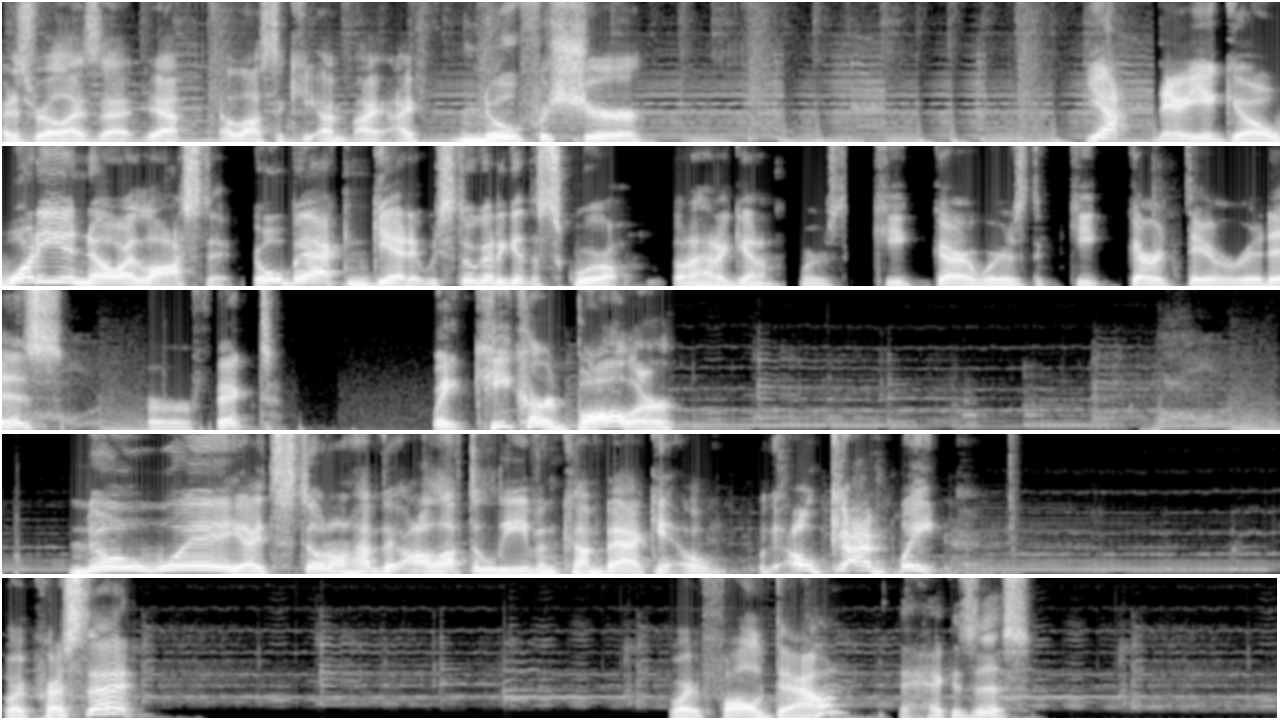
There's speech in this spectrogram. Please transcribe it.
I just realized that. Yeah, I lost the key. I, I, I know for sure. Yeah, there you go. What do you know? I lost it. Go back and get it. We still got to get the squirrel. Don't know how to get him. Where's the key card? Where's the key card? There it is. Perfect. Wait, key card baller? No way. I still don't have the... I'll have to leave and come back in. Oh, oh God, wait. Do I press that? Do I fall down? What the heck is this?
